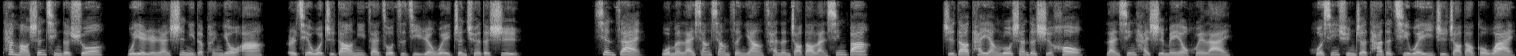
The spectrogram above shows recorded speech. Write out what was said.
炭毛深情地说：“我也仍然是你的朋友啊，而且我知道你在做自己认为正确的事。现在，我们来想想怎样才能找到蓝星吧。直到太阳落山的时候。”蓝星还是没有回来。火星循着它的气味一直找到沟外，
